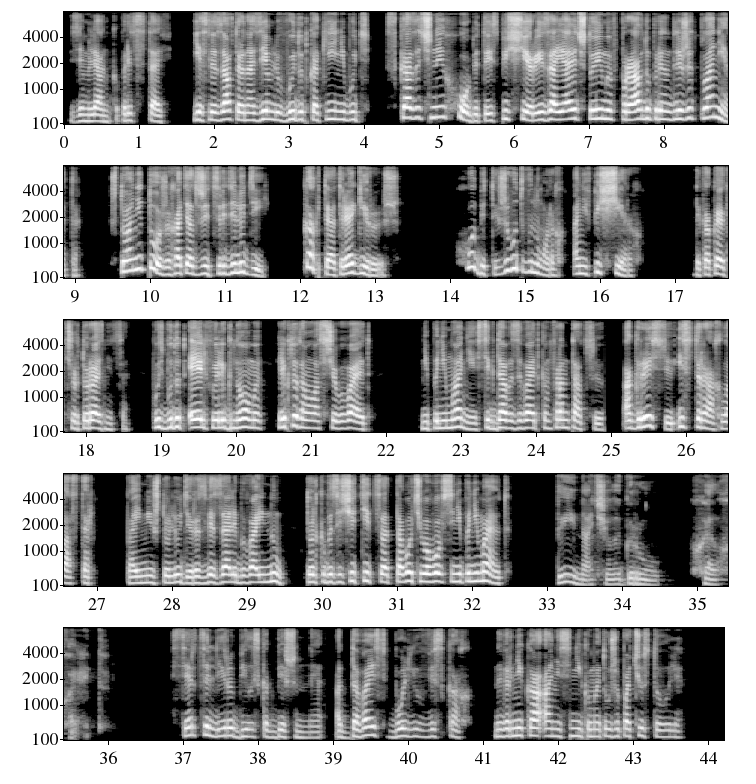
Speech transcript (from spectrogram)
«Землянка, представь, если завтра на землю выйдут какие-нибудь сказочные хоббиты из пещеры и заявят, что им и вправду принадлежит планета, что они тоже хотят жить среди людей, как ты отреагируешь?» хоббиты живут в норах а не в пещерах. Да какая к черту разница? Пусть будут эльфы или гномы или кто там у вас еще бывает. Непонимание всегда вызывает конфронтацию агрессию и страх ластер. Пойми что люди развязали бы войну только бы защититься от того чего вовсе не понимают. Ты начал игру хелхейт сердце лиры билось как бешеное отдаваясь болью в висках. Наверняка они с ником это уже почувствовали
